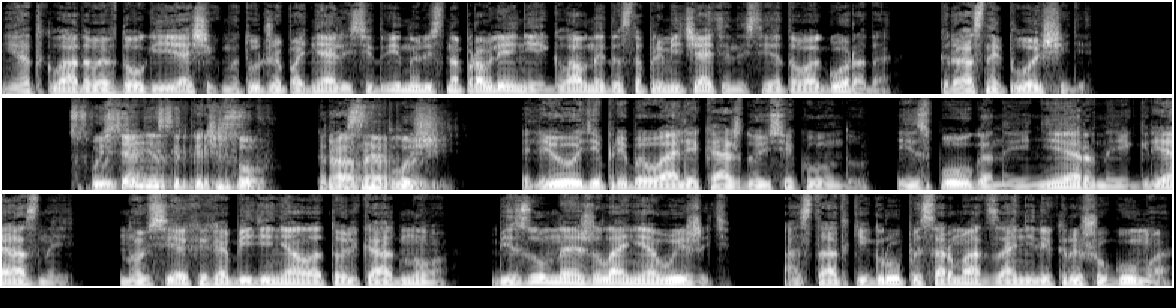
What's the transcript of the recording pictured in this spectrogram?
Не откладывая в долгий ящик, мы тут же поднялись и двинулись в направлении главной достопримечательности этого города – Красной площади. Спустя несколько часов. Красная площадь. Люди прибывали каждую секунду. Испуганные, нервные, грязные. Но всех их объединяло только одно – безумное желание выжить. Остатки группы Сармат заняли крышу ГУМа,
